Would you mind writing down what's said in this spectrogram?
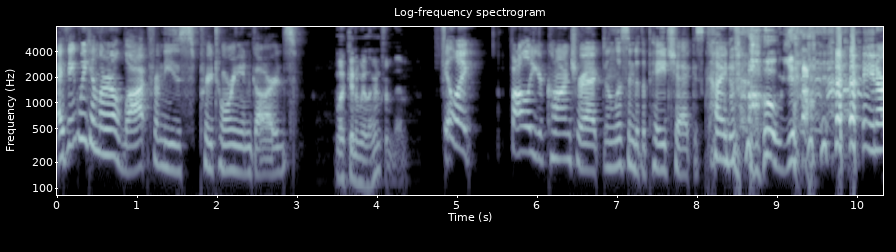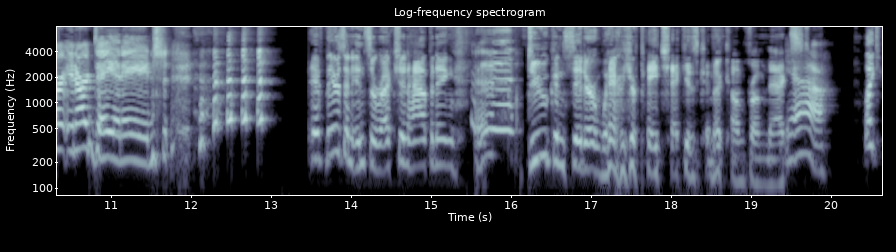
I think we can learn a lot from these Praetorian guards. What can we learn from them? feel like follow your contract and listen to the paycheck is kind of Oh yeah. in our in our day and age. if there's an insurrection happening, Uh, do consider where your paycheck is gonna come from next. yeah. Like,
